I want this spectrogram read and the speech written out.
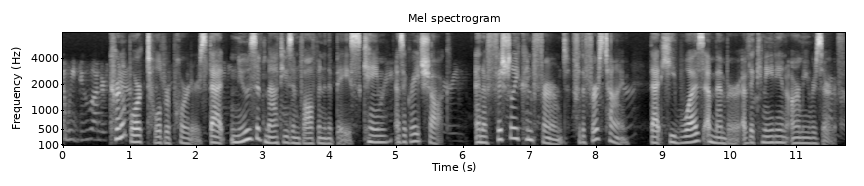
And we do understand. Colonel Bourque told reporters that news of Matthews' involvement in the base came as a great shock and officially confirmed for the first time that he was a member of the Canadian Army Reserve.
